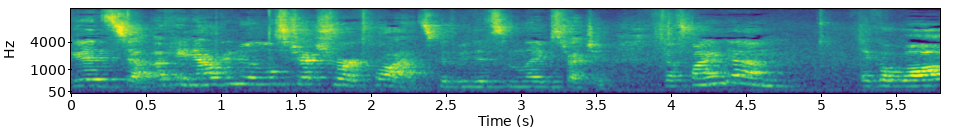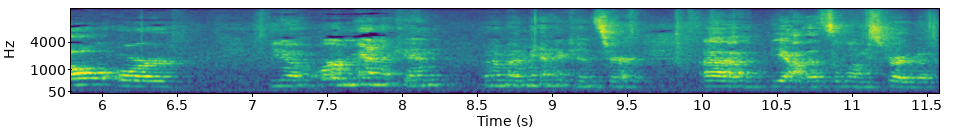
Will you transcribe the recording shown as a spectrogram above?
Good stuff. Okay, now we're gonna do a little stretch for our quads because we did some leg stretching. So find um, like a wall or, you know, or a mannequin. One of my mannequins here. Uh, yeah, that's a long story, but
